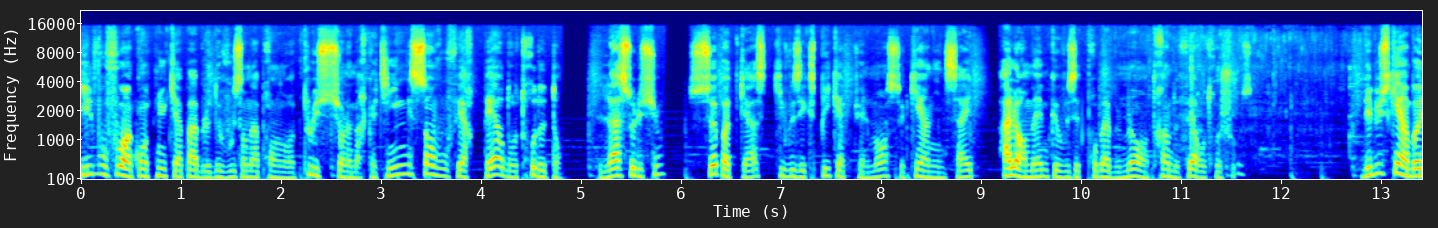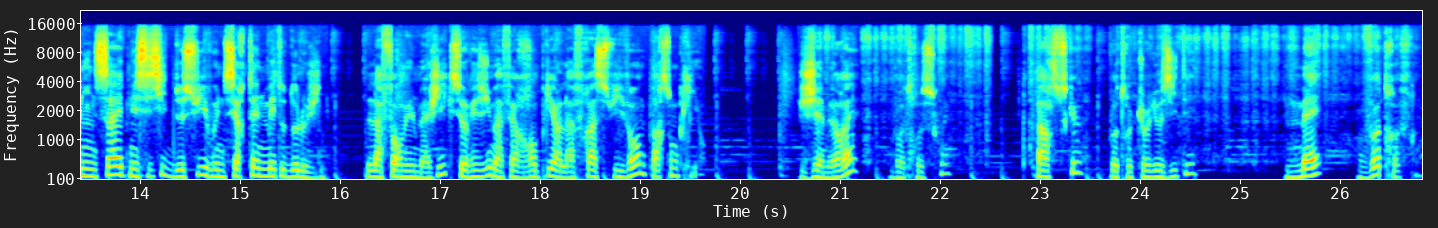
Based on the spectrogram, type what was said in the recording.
Il vous faut un contenu capable de vous en apprendre plus sur le marketing sans vous faire perdre trop de temps. La solution? Ce podcast qui vous explique actuellement ce qu'est un insight alors même que vous êtes probablement en train de faire autre chose. Débusquer un bon insight nécessite de suivre une certaine méthodologie. La formule magique se résume à faire remplir la phrase suivante par son client. J'aimerais, votre souhait, parce que, votre curiosité, mais, votre frein.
